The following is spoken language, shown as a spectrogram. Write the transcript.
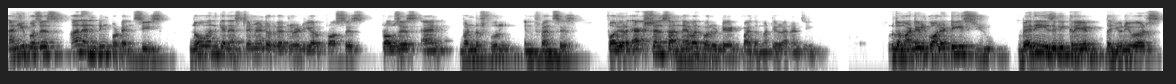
and you possess unending potencies. No one can estimate or calculate your process, process and wonderful influences. For your actions are never polluted by the material energy. Through the material qualities, you very easily create the universe,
